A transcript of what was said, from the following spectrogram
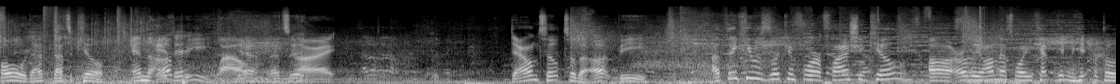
Oh, that that's a kill. And the up it? B. Wow. Yeah, that's it. All right. Down tilt to the up B. I think he was looking for a flashy kill uh, early on. That's why he kept getting hit with those.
